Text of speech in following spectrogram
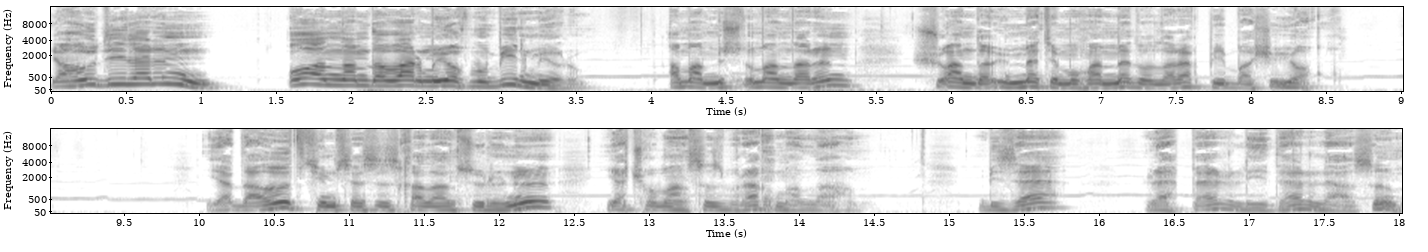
Yahudilerin o anlamda var mı yok mu bilmiyorum. Ama Müslümanların şu anda ümmeti Muhammed olarak bir başı yok. Ya dağıt kimsesiz kalan sürünü ya çobansız bırakma Allah'ım. Bize rehber, lider lazım.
